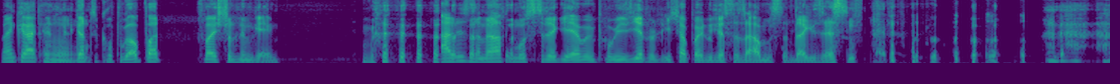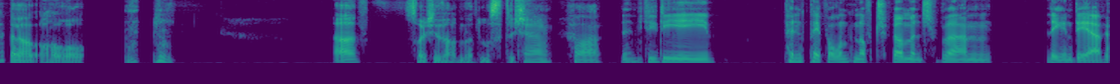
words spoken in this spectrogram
Mein Charakter hat für die Oh. ganze Gruppe geopfert, zwei Stunden im Game. Alles danach musste der GM improvisiert und ich habe halt den Rest des Abends dann da gesessen. Ja, oh. ja, solche Sachen sind lustig. Ja, boah. Die, die Pen-Paper-Runden auf German waren legendär.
